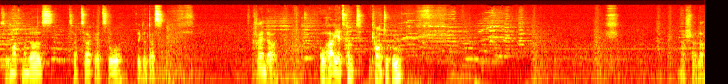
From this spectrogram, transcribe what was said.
So macht man das. Zack, zack, R2. Regelt das. Rein da. Oha, jetzt kommt Count to Crew. Maschallah.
